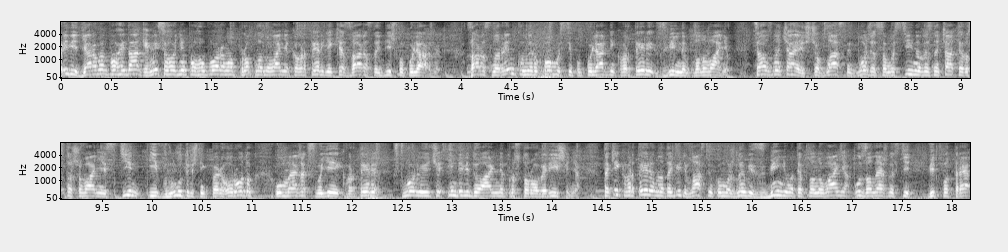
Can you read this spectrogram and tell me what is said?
Привіт, я Роман Погайдак, і ми сьогодні поговоримо про планування квартир, яке зараз найбільш популярне. Зараз на ринку нерухомості популярні квартири з вільним плануванням. Це означає, що власник може самостійно визначати розташування стін і внутрішніх перегородок у межах своєї квартири, створюючи індивідуальне просторове рішення. Такі квартири надають власнику можливість змінювати планування у залежності від потреб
